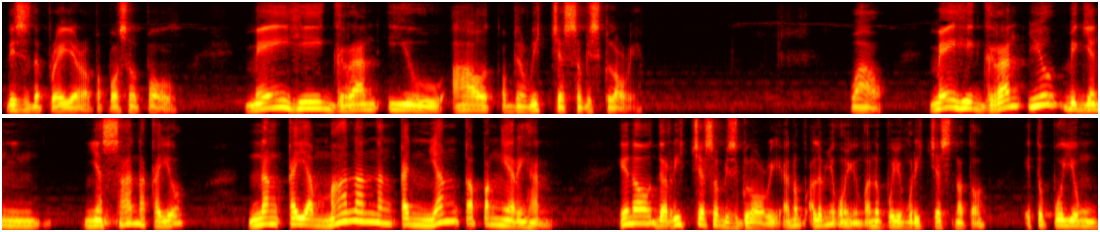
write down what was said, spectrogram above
This is the prayer of Apostle Paul. May he grant you out of the riches of his glory. Wow. May he grant you, bigyan niya sana kayo ng kayamanan ng kanyang kapangyarihan. You know, the riches of His glory. Ano, alam niyo kung yung, ano po yung riches na to? Ito po yung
